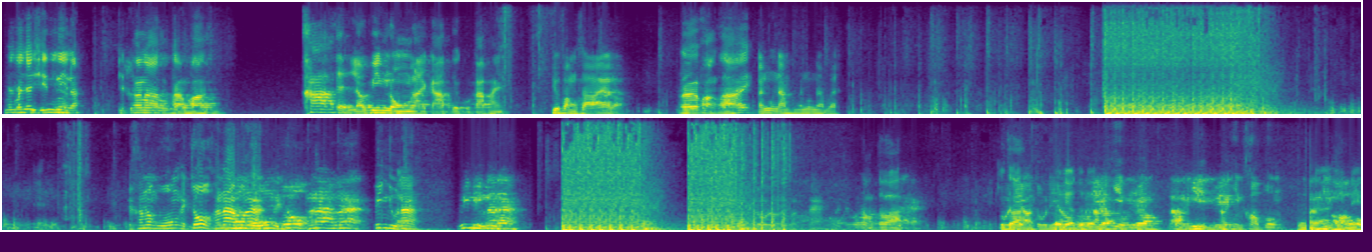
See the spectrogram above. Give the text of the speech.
ไม่ใช่ชิดนี่นะชิดข้างหน้าตรงกลางบ้านฆ่าเสร็จแล้ววิ่งลงรายกราฟเดี๋ยวกูกราฟให้อยู่ฝั่งซ้ายอะเหรอเออฝั่งซ้ายงั้นมึงนำงั้นมึงนำไป ไป ข้างนอกวงไอ้โจ้ข้างหน้ามึงอะไอ้โจ้ข้างหน้ามึงอะวิ่งอยู่นะวิ่งอยู่นะโจ้โดนสวนแฝงสองตัว ตัวเดียวตัวเดียวหลังหินหลังหินหลังหินขอบวงมึงนำนี่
